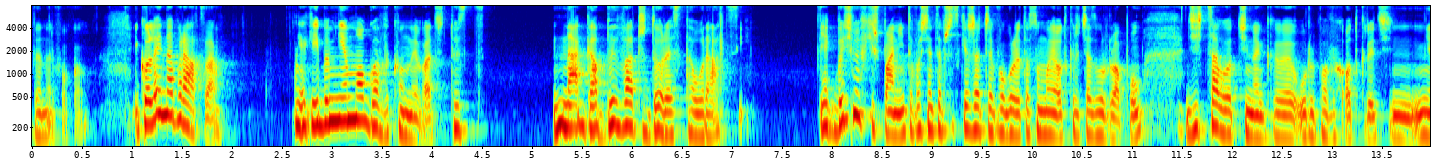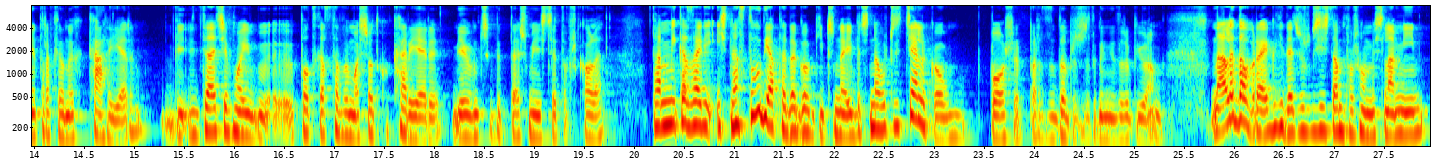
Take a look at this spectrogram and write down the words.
denerwował. I kolejna praca, jakiej bym nie mogła wykonywać, to jest nagabywacz do restauracji. Jak byliśmy w Hiszpanii, to właśnie te wszystkie rzeczy w ogóle to są moje odkrycia z urlopu. Dziś cały odcinek e, urlopowych odkryć, nietrafionych karier. Witajcie w moim e, podcastowym ośrodku kariery. Nie wiem, czy wy też mieliście to w szkole. Tam mi kazali iść na studia pedagogiczne i być nauczycielką. Boże, bardzo dobrze, że tego nie zrobiłam. No ale dobra, jak widać, już gdzieś tam poszło myślami.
